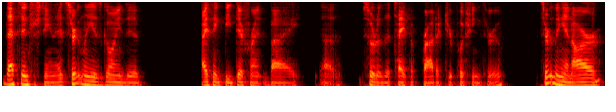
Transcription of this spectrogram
that's interesting. It certainly is going to, I think, be different by uh, sort of the type of product you're pushing through. Certainly in our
